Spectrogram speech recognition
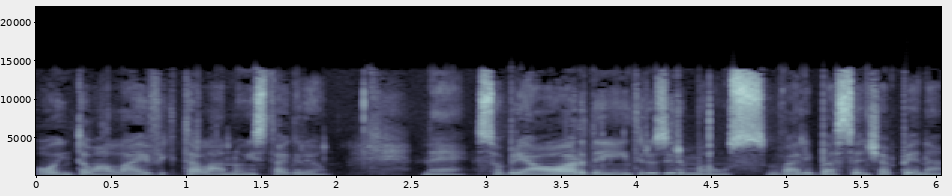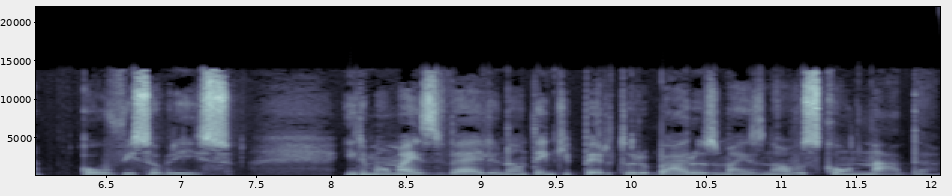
ou então a live que está lá no Instagram, né? Sobre a ordem entre os irmãos. Vale bastante a pena ouvir sobre isso. Irmão mais velho não tem que perturbar os mais novos com nada,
